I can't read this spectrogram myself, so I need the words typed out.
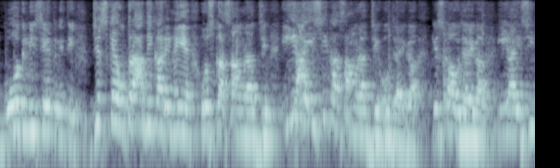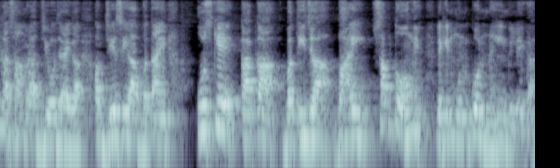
गोद निषेध नीति। जिसके उत्तराधिकारी नहीं है, उसका साम्राज्य ईआईसी का साम्राज्य हो जाएगा। किसका हो जाएगा? ईआईसी का साम्राज्य हो जाएगा। अब जैसे आप बताएँ उसके काका, भतीजा, भाई सब तो होंगे, लेकिन उनको नहीं मिलेगा।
